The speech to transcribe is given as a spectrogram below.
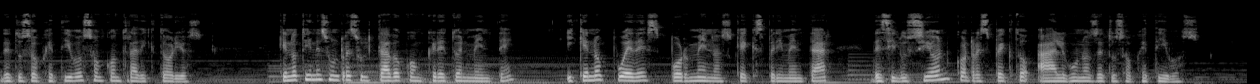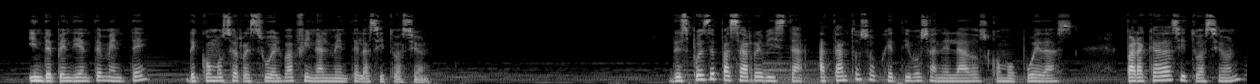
de tus objetivos son contradictorios que no tienes un resultado concreto en mente y que no puedes por menos que experimentar desilusión con respecto a algunos de tus objetivos, independientemente de cómo se resuelva finalmente la situación. Después de pasar revista a tantos objetivos anhelados como puedas, para cada situación,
